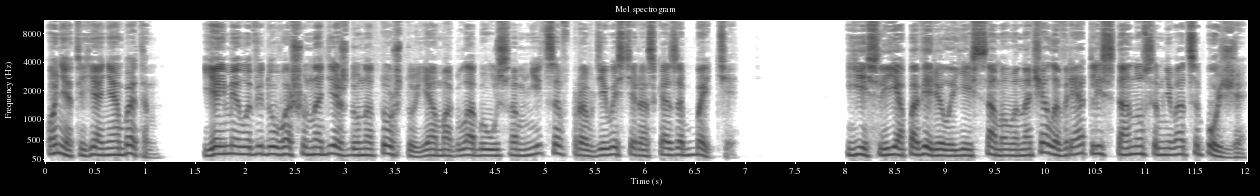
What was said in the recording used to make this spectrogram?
О нет, я не об этом. Я имела в виду вашу надежду на то, что я могла бы усомниться в правдивости рассказа Бетти. Если я поверила ей с самого начала, вряд ли стану сомневаться позже.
